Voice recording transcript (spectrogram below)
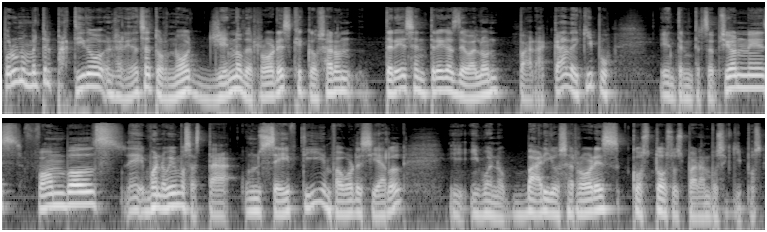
por un momento el partido en realidad se tornó lleno de errores que causaron tres entregas de balón para cada equipo, entre intercepciones, fumbles, eh, bueno, vimos hasta un safety en favor de Seattle y, bueno, varios errores costosos para ambos equipos.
